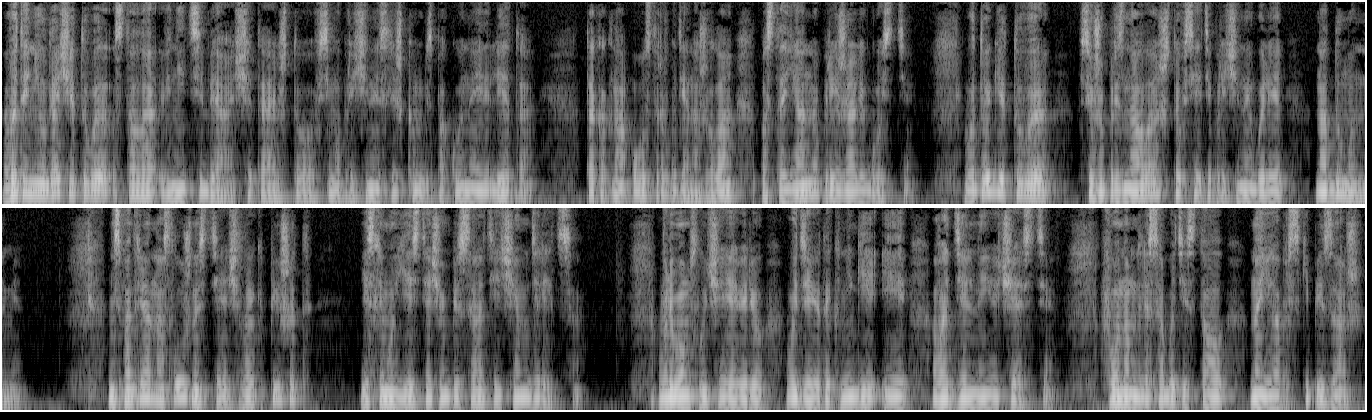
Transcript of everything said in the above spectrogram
В этой неудаче Тува стала винить себя, считая, что всему причиной слишком беспокойное лето – так как на остров, где она жила, постоянно приезжали гости. В итоге Туве все же признала, что все эти причины были надуманными. Несмотря на сложности, человек пишет, если ему есть о чем писать и чем делиться. В любом случае, я верю в идею этой книги и в отдельные ее части. Фоном для событий стал ноябрьский пейзаж.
